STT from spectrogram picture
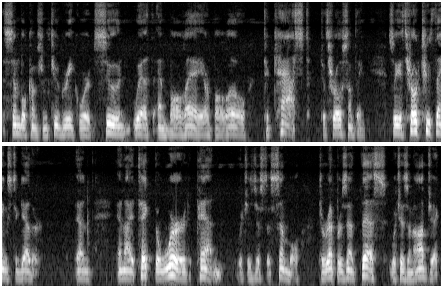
symbol comes from two Greek words, sun, with, and ballet or balo, to cast, to throw something. So you throw two things together. And, and I take the word pen, which is just a symbol, to represent this, which is an object,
